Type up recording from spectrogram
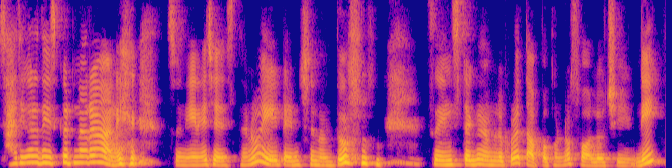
సాయి గారు తీసుకుంటున్నారా? అని. సో నేనే చేస్తాను ఏ టెన్షన్ వద్దు. సో ఇన్స్టాగ్రామ్లో కూడా తప్పకుండా ఫాలో చేయండి.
